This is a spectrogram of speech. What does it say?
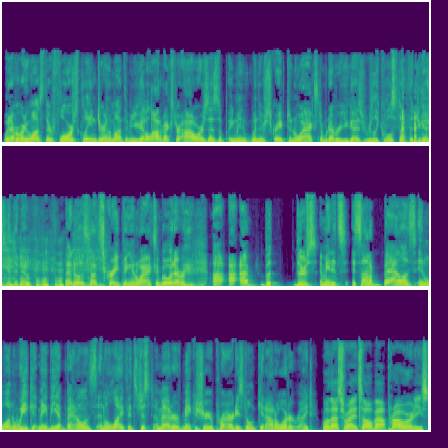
when everybody wants their floors cleaned during the month, I mean, you get a lot of extra hours. As a, I mean, when they're scraped and waxed and whatever, you guys really cool stuff that you guys get to do. I know it's not scraping and waxing, but whatever. Uh, I, I, but there's, I mean, it's, it's not a balance in one week. It may be a balance in a life. It's just a matter of making sure your priorities don't get out of order, right? Well, that's right. It's all about priorities.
